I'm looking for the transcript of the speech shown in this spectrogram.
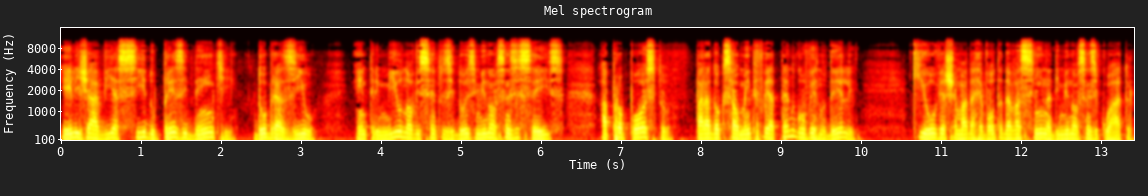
ele já havia sido presidente do Brasil entre 1902 e 1906. A propósito Paradoxalmente, foi até no governo dele que houve a chamada Revolta da Vacina de 1904,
